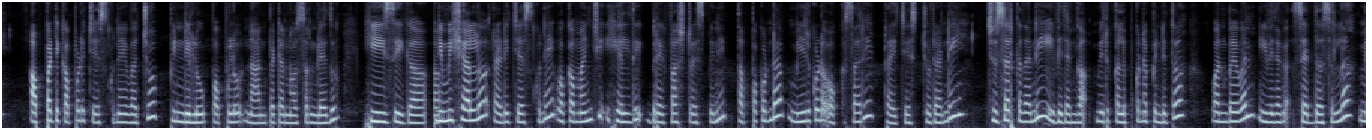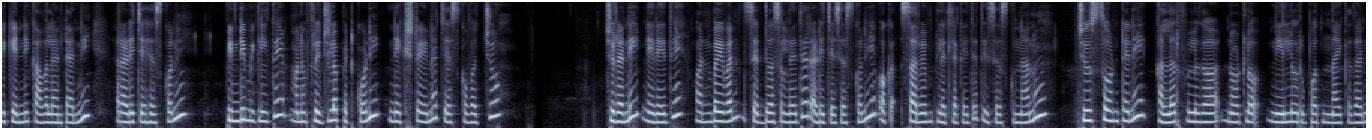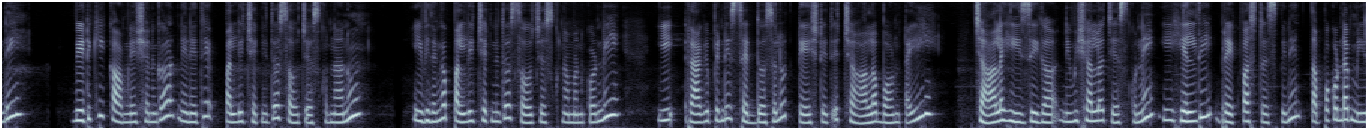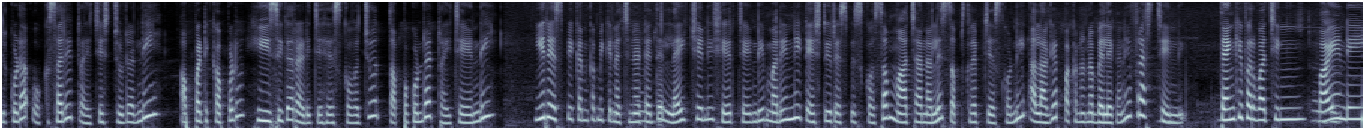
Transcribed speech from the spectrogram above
అప్పటికప్పుడు చేసుకునేవచ్చు. పిండిలు పప్పులు నానపెట్టని అవసరం లేదు. ఈజీగా నిమిషాల్లో రెడీ చేసుకుని ఒక మంచి హెల్దీ బ్రేక్ఫాస్ట్ రెసిపీని తప్పకుండా మీరు కూడా ఒక్కసారి ట్రై చేసి చూడండి. చూసారు కదండి ఈ విధంగా మీరు కలుపుకున్న పిండితో వన్ బై వన్ ఈ విధంగా సెట్ దోశల్లో మీకు ఎన్ని కావాలంటే అన్నీ రెడీ చేసేసుకొని పిండి మిగిలితే మనం ఫ్రిడ్జ్లో పెట్టుకొని నెక్స్ట్ అయినా చేసుకోవచ్చు. చూడండి నేనైతే వన్ బై వన్ సెట్ దోశలను అయితే రెడీ చేసేసుకొని ఒక సర్వింగ్ ప్లేట్లకి అయితే తీసేసుకున్నాను. చూస్తూ ఉంటేనే కలర్ఫుల్గా నోట్లో నీళ్ళు ఉరిపోతున్నాయి కదండి. వీటికి కాంబినేషన్గా నేనైతే పల్లి చట్నీతో సర్వ్ చేసుకున్నాను. ఈ విధంగా పల్లి చట్నీతో సర్వ్ చేసుకున్నాం అనుకోండి ఈ రాగిపిండి సెట్ దోశలు టేస్ట్ అయితే చాలా బాగుంటాయి. చాలా ఈజీగా నిమిషాల్లో చేసుకునే ఈ హెల్దీ బ్రేక్ఫాస్ట్ రెసిపీని తప్పకుండా మీరు కూడా ఒకసారి ట్రై చేసి చూడండి. అప్పటికప్పుడు ఈజీగా రెడీ చేసేసుకోవచ్చు. తప్పకుండా ట్రై చేయండి. ఈ రెసిపీ కనుక మీకు నచ్చినట్టయితే లైక్ చేయండి షేర్ చేయండి. మరిన్ని టేస్టీ రెసిపీస్ కోసం మా ఛానల్ని సబ్స్క్రైబ్ చేసుకోండి. అలాగే పక్కనున్న బెలేకని ప్రెస్ చేయండి. Thank you for watching bye అండి.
